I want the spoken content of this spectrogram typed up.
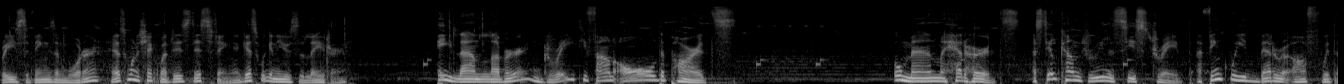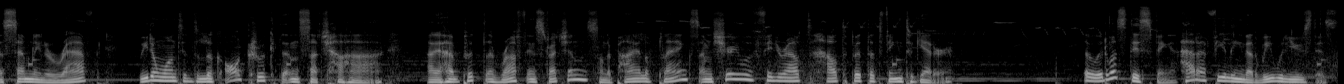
crazy things in water. I just want to check what is this thing. I guess we're gonna use it later. Hey landlubber, great you found all the parts. Oh man, my head hurts. I still can't really see straight. I think we'd better off with assembling the raft. We don't want it to look all crooked and such, haha. I have put the rough instructions on a pile of planks. I'm sure you will figure out how to put that thing together. So it was this thing. I had a feeling that we would use this.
